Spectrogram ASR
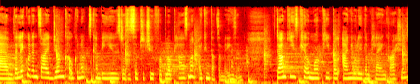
Um, the liquid inside young coconuts can be used as a substitute for blood plasma. I think that's amazing. Donkeys kill more people annually than plane crashes.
